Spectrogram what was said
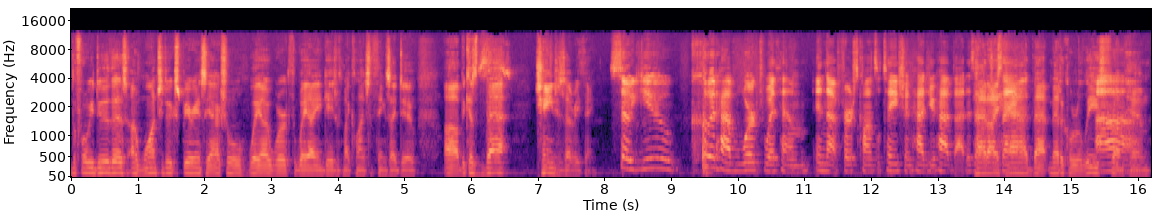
before we do this, I want you to experience the actual way I work, the way I engage with my clients, the things I do, uh, because that changes everything. So you could have worked with him in that first consultation had you had that. Is that Had what you're I saying? had that medical release Ah. from him,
